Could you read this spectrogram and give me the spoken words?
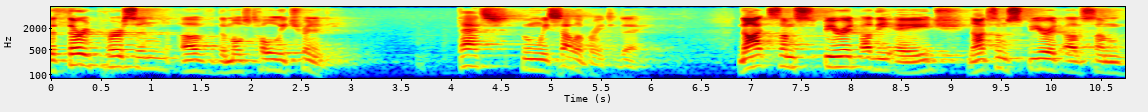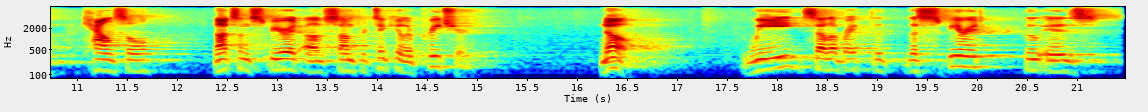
The third person of the most holy Trinity. That's whom we celebrate today. Not some spirit of the age, not some spirit of some council, not some spirit of some particular preacher. No, we celebrate the, the Spirit who is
